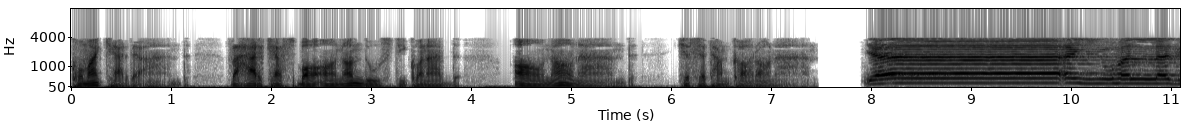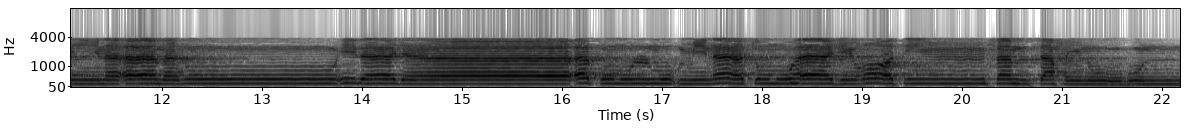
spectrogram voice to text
کمک کرده اند و هر کس با آنان دوستی کند آنانند که ستمکارانند. یا ایها الذین آمنوا اذا جاءكم المؤمنات مهاجرات فامتحنوهن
